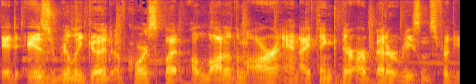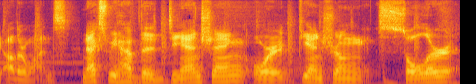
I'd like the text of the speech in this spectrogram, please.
It is really good, of course, but a lot of them are, and I think there are better reasons for the other ones. Next, we have the Diansheng or Diansheng Solar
